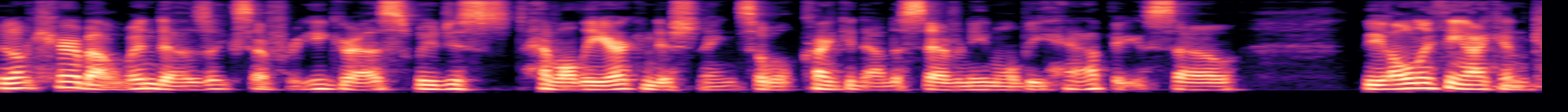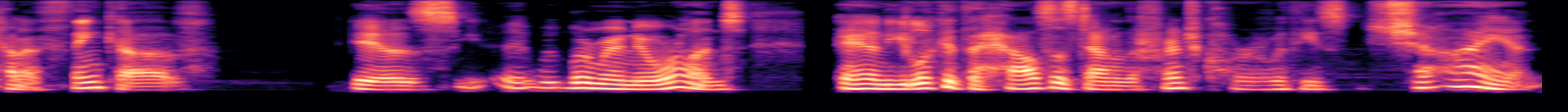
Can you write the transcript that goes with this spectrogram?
we don't care about windows except for egress we just have all the air conditioning so we'll crank it down to 70 and we'll be happy so the only thing i can kind of think of is eh, when we're in New Orleans and you look at the houses down in the French Quarter with these giant,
